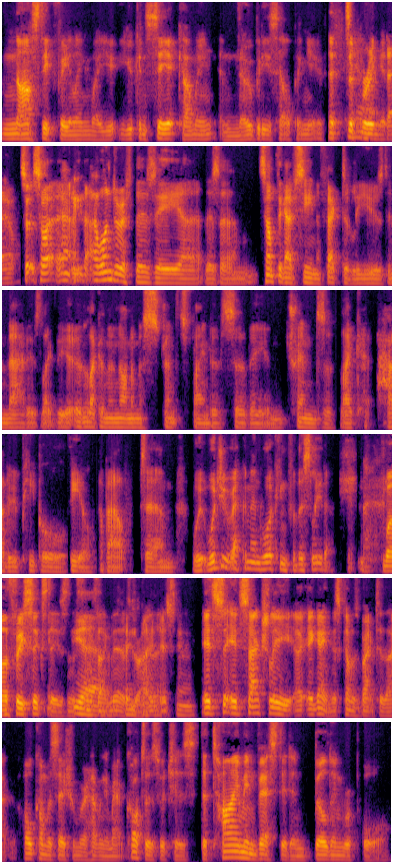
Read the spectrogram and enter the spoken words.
nasty feeling where you, you can see it coming and nobody's helping you to yeah. bring it out. So, so I, I wonder if there's a uh, there's a um, something I've seen effectively used in that is like the uh, like an anonymous strengths finder survey and trends of like how do people feel about um, w- would you recommend working for this leader? Well, 360s and yeah, things like this, things right? Like this, yeah. It's it's actually again this comes back to that whole conversation we we're having about Kotters, which is the time invested in building rapport rapport,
